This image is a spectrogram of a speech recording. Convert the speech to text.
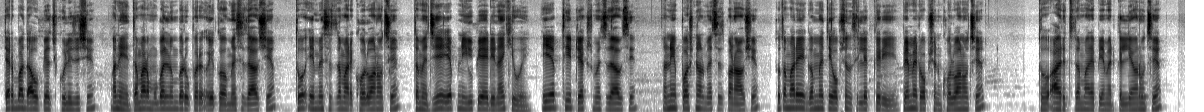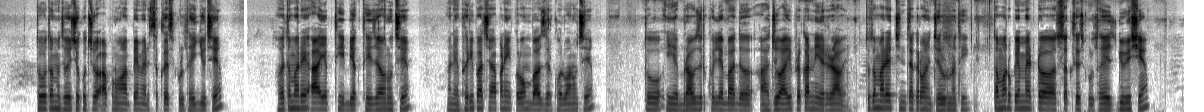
ત્યારબાદ આવું પેજ ખુલી જશે અને તમારા મોબાઈલ નંબર ઉપર એક મેસેજ આવશે. તો એ મેસેજ તમારે ખોલવાનો છે. તમે જે એપની યુપીઆઈ આઈડી નાખી હોય એ એપથી ટેક્સ્ટ મેસેજ આવશે અને પર્સનલ મેસેજ પણ આવશે. તો તમારે ગમે તે ઓપ્શન સિલેક્ટ કરી પેમેન્ટ ઓપ્શન ખોલવાનો છે. તો આ રીતે તમારે પેમેન્ટ કરી લેવાનું છે. તો તમે જોઈ શકો છો, આપણું આ પેમેન્ટ સક્સેસફુલ થઈ ગયું છે. હવે તમારે આ એપથી બેક થઈ જવાનું છે અને ફરી પાછા આપણે ક્રોમ બ્રાઉઝર ખોલવાનું છે. તો એ બ્રાઉઝર ખોલ્યા બાદ જો આવી પ્રકારની એરર આવે, તો તમારે ચિંતા કરવાની જરૂર નથી. તમારું પેમેન્ટ સક્સેસફુલ થઈ જ ગયું છે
